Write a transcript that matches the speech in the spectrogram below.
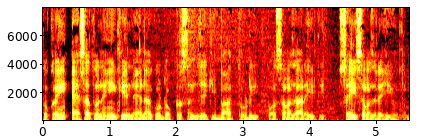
तो कहीं ऐसा तो नहीं कि नैना को डॉक्टर संजय की बात थोड़ी बहुत समझ आ रही थी। सही समझ रही हो तुम।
